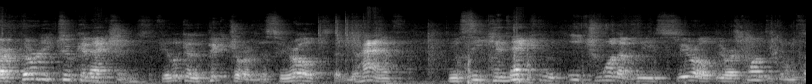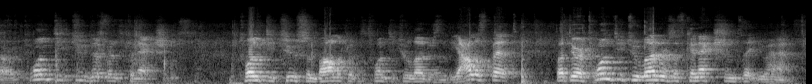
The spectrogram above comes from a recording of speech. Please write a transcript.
are 32 connections. If you look at a picture of the Sfirot that you have, you'll see connecting each one of these Sfirot, there are 22, I'm sorry, 22 different connections. 22 symbolic of the 22 letters of the alphabet, but there are 22 letters of connections that you have.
